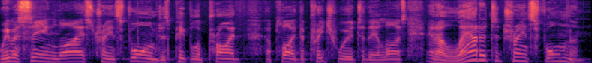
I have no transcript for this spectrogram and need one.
We were seeing lives transformed as people applied, applied the preach word to their lives and allowed it to transform them.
